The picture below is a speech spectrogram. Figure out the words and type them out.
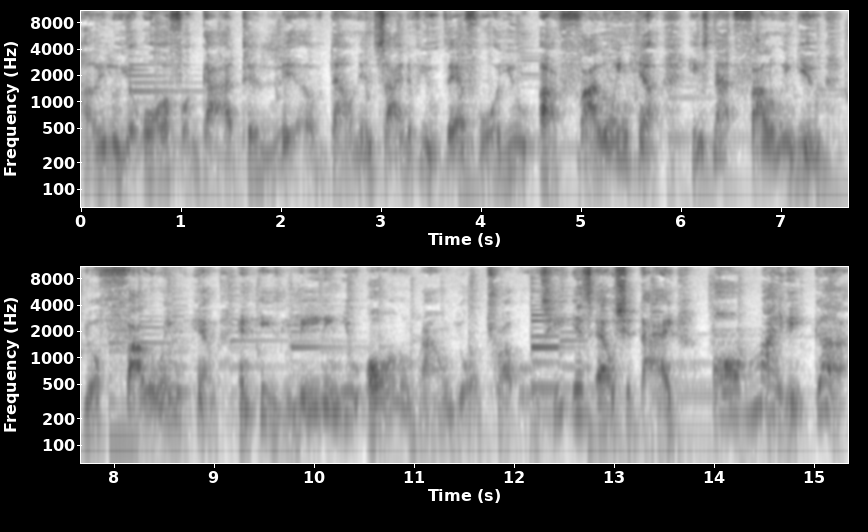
hallelujah, or for God to live down inside of you. Therefore, you are following Him. He's not following you, you're following Him. And He's leading you all around your troubles. He is El Shaddai, Almighty God.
